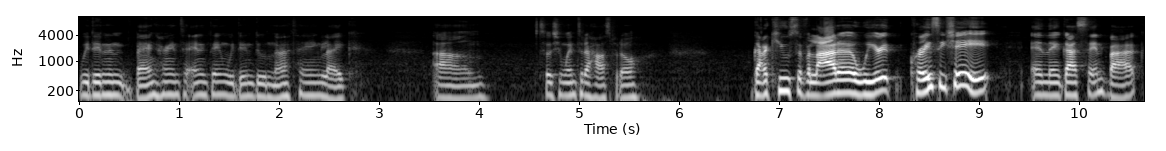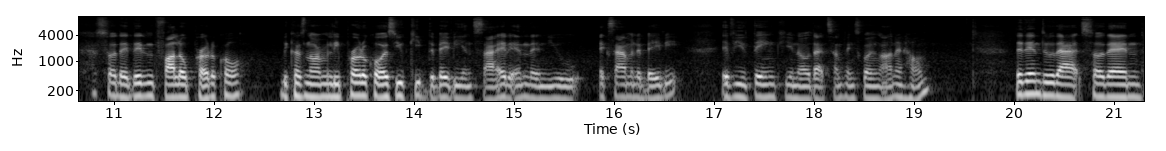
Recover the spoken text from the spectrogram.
we didn't bang her into anything. We didn't do nothing. Like um so she went to the hospital got accused of a lot of weird crazy shit and then got sent back. So they didn't follow protocol because normally protocol is you keep the baby inside and then you examine the baby if you think you know that something's going on at home. They didn't do that. So then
